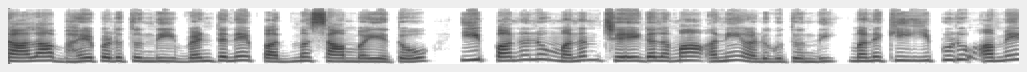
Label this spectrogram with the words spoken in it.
చాలా భయపడుతుంది. వెంటనే పద్మ సాంబయ్యతో ఈ పనులు మనం చేయగలమా? అని అడుగుతుంది. మనకి ఇప్పుడు అమే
